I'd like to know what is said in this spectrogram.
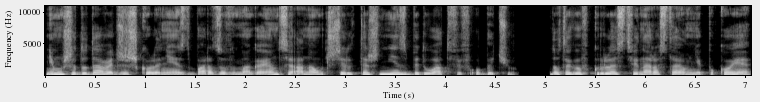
Nie muszę dodawać, że szkolenie jest bardzo wymagające, a nauczyciel też niezbyt łatwy w obyciu. Do tego w królestwie narastają niepokoje,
